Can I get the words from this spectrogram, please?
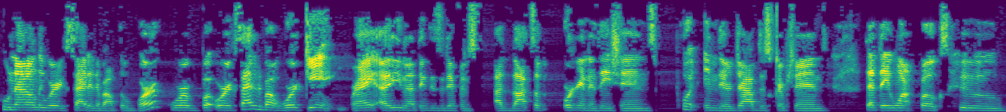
who not only were excited about the work, were, but were excited about working, right? I, you know, I think there's a difference. Uh, lots of organizations put in their job descriptions that they want folks who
